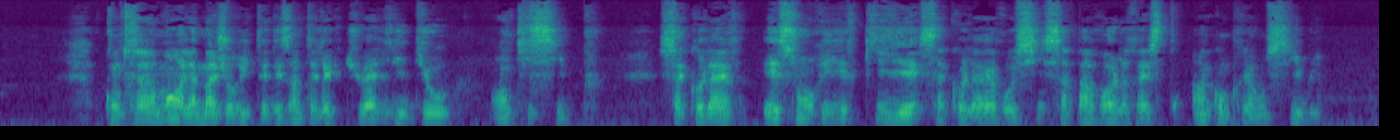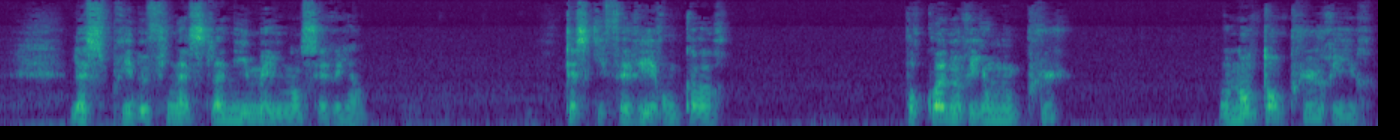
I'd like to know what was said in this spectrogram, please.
Contrairement à la majorité des intellectuels l'idiot anticipe sa colère et son rire qui est sa colère aussi. Sa parole reste incompréhensible. L'esprit de finesse l'anime et il n'en sait rien. Qu'est-ce qui fait rire encore? Pourquoi ne rions-nous plus? On n'entend plus rire.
